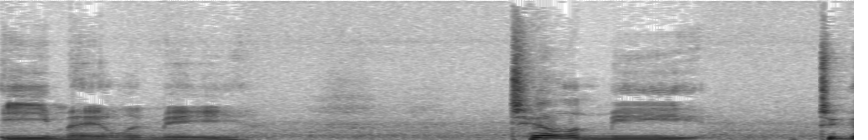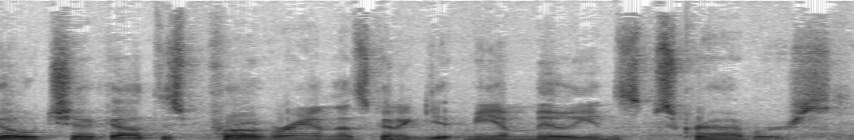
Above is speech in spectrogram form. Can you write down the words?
emailing me telling me to go check out this program that's going to get me a million subscribers.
